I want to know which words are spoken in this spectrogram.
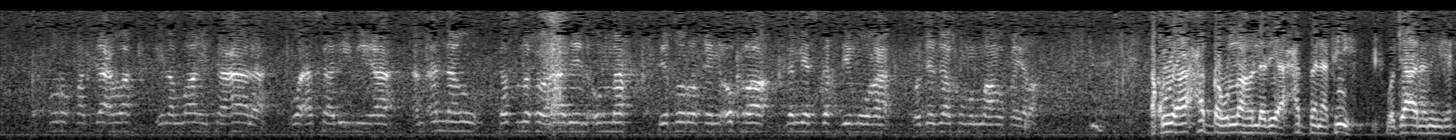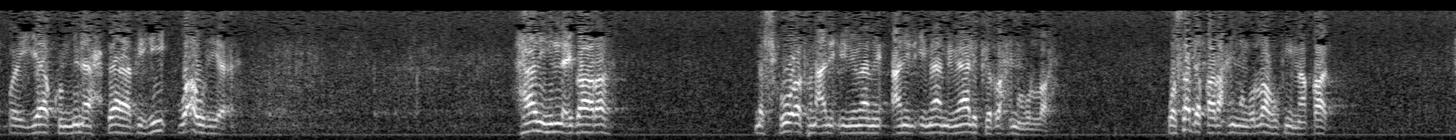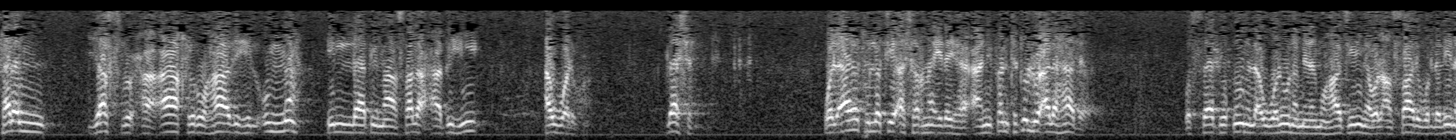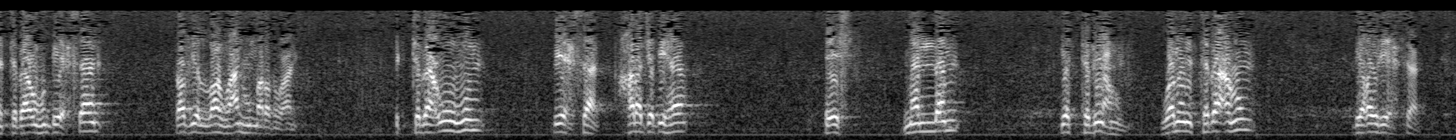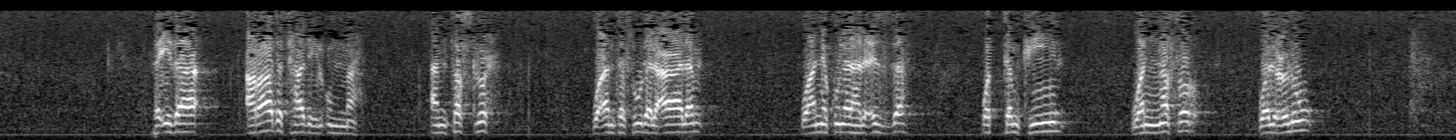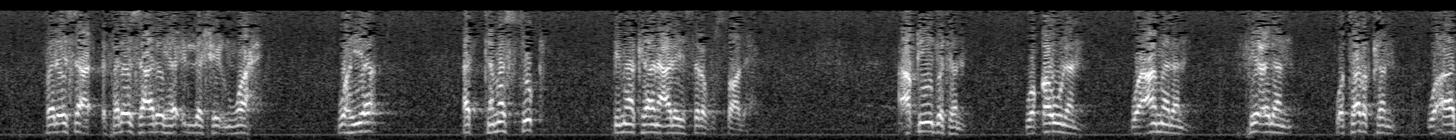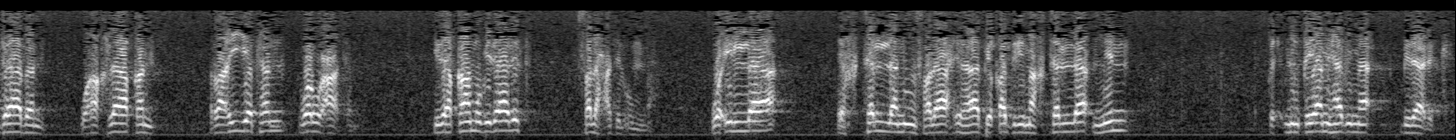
طرق الدعوة إلى الله تعالى وأساليبها أم أنه تصلح هذه الأمة بطرق أخرى لم يستخدموها وجزاكم الله خيرا. أقول أحبه الله الذي أحبنا فيه وجعلني وإياكم من أحبابه وأوليائه هذه العبارة مشهورة عن الإمام, عن الإمام مالك رحمه الله. وصدق رحمه الله فيما قال فلن يصلح آخر هذه الأمة إلا بما صلح به أولها. لا شك. والآية التي أشرنا إليها آنفا تدل على هذا. والسابقون الأولون من المهاجرين والأنصار والذين اتبعوهم بإحسان رضي الله عنهم ورضوا عنه. اتبعوهم بإحسان. خرج بها إيش؟ من لم يتبعهم ومن اتبعهم بغير إحسان. فإذا أرادت هذه الأمة أن تصلح وأن تسود العالم وأن يكون لها العزة والتمكين والنصر والعلو فليس, فليس عليها إلا شيء واحد وهي التمسك بما كان عليه السلف الصالح. عقيدة وقولا وعملا فعلا وتركا وآدابا وأخلاقا رعية ورعاة. إذا قاموا بذلك صلحت الأمة وإلا اختل من صلاحها بقدر ما اختل من من قيامها بما بذلك.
